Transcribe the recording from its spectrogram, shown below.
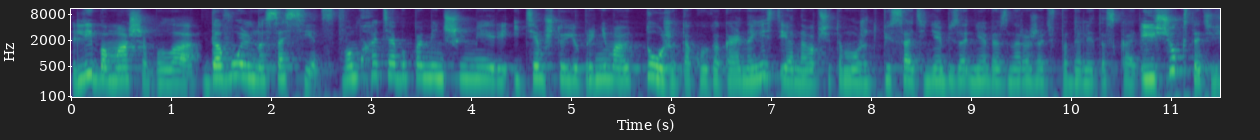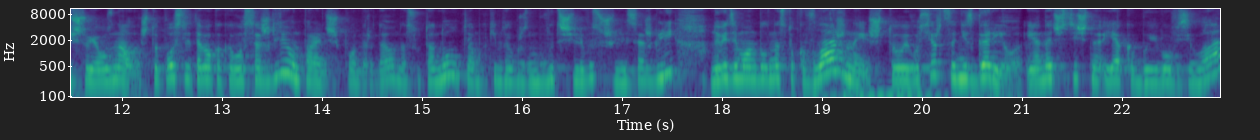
либо Маша была довольна соседством хотя бы по меньшей мере, и тем, что ее принимают тоже такой, какая она есть, и она вообще-то может писать и не, обяза- не обязана рожать в подоле таскать. И еще, кстати, что я узнала, что после того, как его сожгли, он пораньше помер, да, у нас утонул, там каким-то образом вытащили, высушили и сожгли, но, видимо, он был настолько влажный, что его сердце не сгорело, и она частично якобы его взяла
